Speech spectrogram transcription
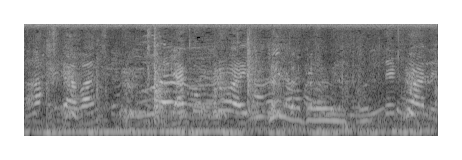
No, tú Ya compró ahí. ¿De cuáles?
